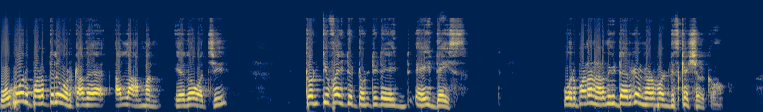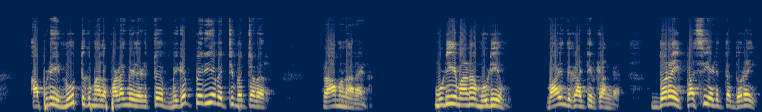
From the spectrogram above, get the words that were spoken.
ஒவ்வொரு படத்திலும் ஒரு கதை அல்ல அம்மன் ஏதோ வச்சு twenty five to twenty eight eight days ஒரு படம் நடந்துக்கிட்டே இருக்கு இன்னொரு படம் டிஸ்கஷன் இருக்கும். அப்படி நூற்றுக்கு மேலே படங்கள் எடுத்து மிகப்பெரிய வெற்றி பெற்றவர் ராமநாராயணன். முடியுமானா முடியும். வாழ்ந்து காட்டியிருக்காங்க. துரை பசி எடுத்த துரை.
